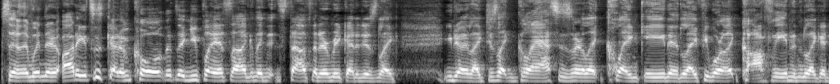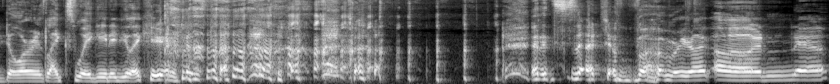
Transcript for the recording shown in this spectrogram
So when their audience is kind of cold, it's like you play a song and then it stops and everybody kind of just like, you know, like just like glasses are like clanking and like people are like coughing and like a door is like swinging and you like hear and it's such a bummer. You're like, oh no.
